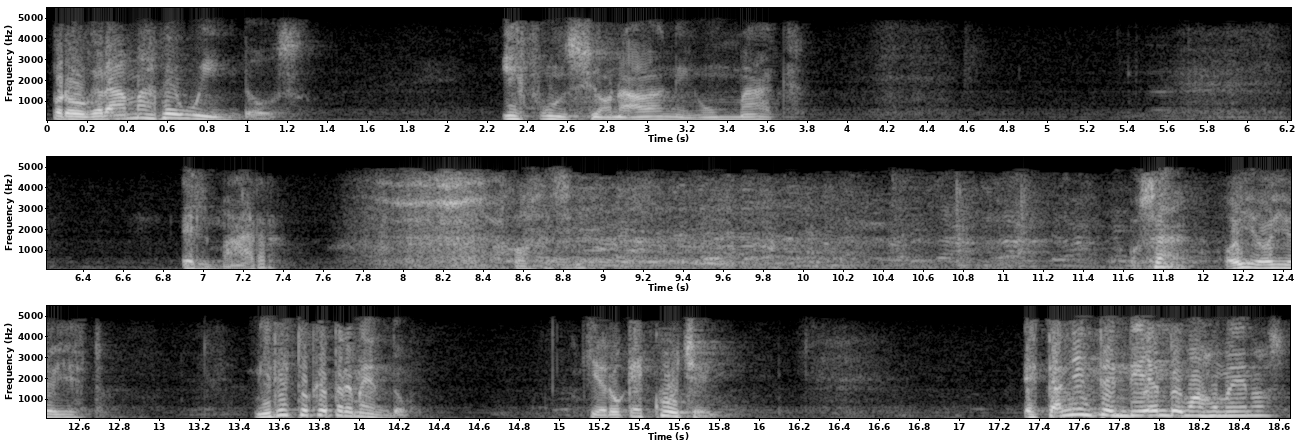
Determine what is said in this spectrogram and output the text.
programas de Windows y funcionaban en un Mac. El mar, cosa así. O sea, oye, oye, oye esto. Mire esto qué tremendo. Quiero que escuchen. ¿Están entendiendo más o menos?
